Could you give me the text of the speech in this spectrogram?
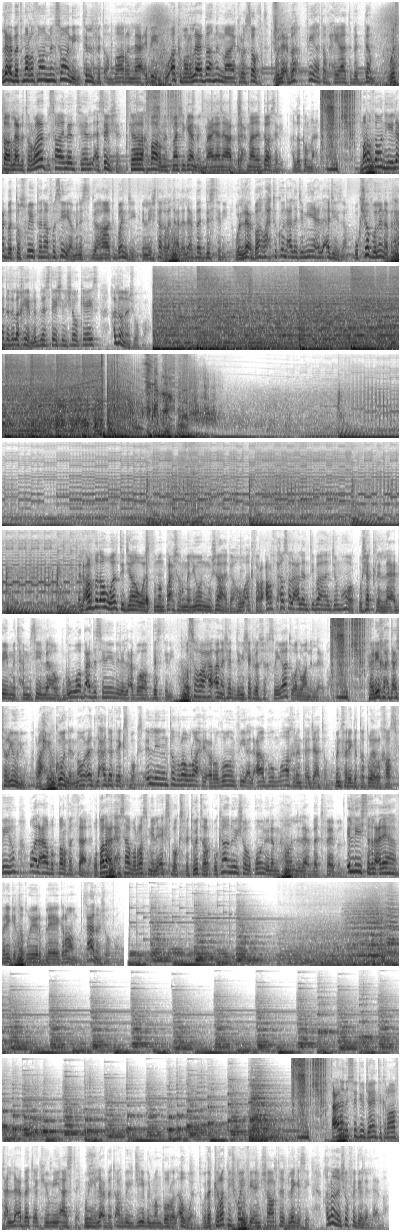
لعبة ماراثون من سوني تلفت أنظار اللاعبين وأكبر لعبة من مايكروسوفت ولعبة فيها تضحيات بالدم. واصدار لعبة الرعب Silent Hill Ascension كل الأخبار من سماشي جيمنج معي أنا عبد الرحمن الدوسري. خليكم معنا. ماراثون هي لعبة تصويب تنافسية من استديوهات Bungie اللي اشتغلت على لعبة Destiny واللعبة راح تكون على جميع الأجهزة. وكشفوا لنا في الحدث الأخير ل PlayStation Showcase خلونا نشوفه العرض الأول تجاوز 18 مليون مشاهدة. هو أكثر عرض حصل على انتباه الجمهور وشكل اللاعبين متحمسين له بقوة بعد السنين اللي لعبوها في Destiny الصراحة أنا شدني شكل الشخصيات وألوان اللعبة. تاريخ 11 يونيو راح يكون الموعد لحدث Xbox اللي ننتظره وراح يعرضون فيه ألعابهم وآخر إنتاجاتهم من فريق التطوير الخاص فيهم وألعاب الطرف الثالث. وطلع الحساب الرسمي ل Xbox في تويتر وكانوا يشوقون ويلمحون للعبة Fable اللي يشتغل عليها فريق التطوير Playground تعالوا نشوفه. أعلن استوديو Giantscraft عن لعبة Ecumene Aztec وهي لعبة RPG بالمنظور الأول. وذكرتني شوي في Uncharted Legacy خلونا نشوف فيديو للعبة.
